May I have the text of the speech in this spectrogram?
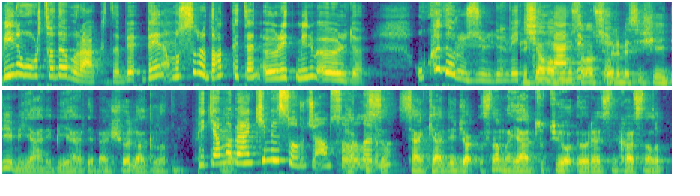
Beni ortada bıraktı. Be- Ben o sırada hakikaten öğretmenim öldü. O kadar üzüldüm ve Peki ama bunu kinlendim sana ki. söylemesi şey değil mi yani bir yerde? Ben şöyle algıladım. Peki ama ben kime soracağım sorularımı? Haklısın. Sen kendince haklısın ama yani tutuyor öğrencisini karşısına alıp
